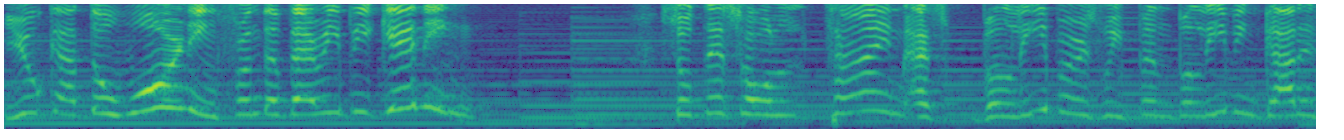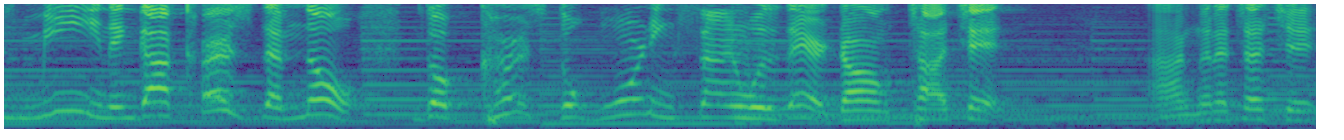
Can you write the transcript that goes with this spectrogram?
You got the warning from the very beginning. So, this whole time, as believers, we've been believing God is mean and God cursed them. No, the curse, the warning sign was there. Don't touch it. I'm going to touch it.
